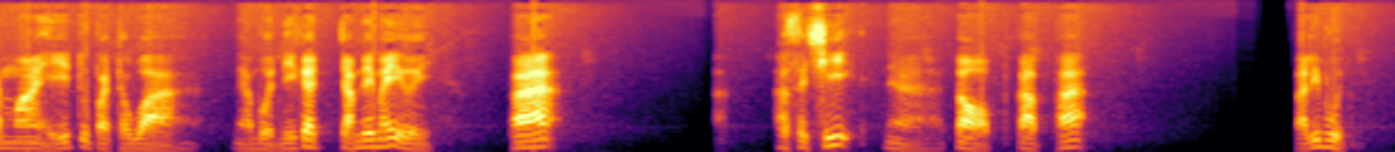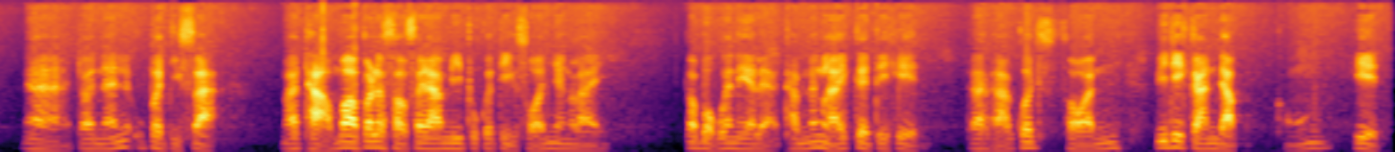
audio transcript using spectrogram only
ธรรมาเหตุปัตวานะบทนี้ก็จำได้ไหมเอ่ย พระอัสชินะตอบกับพระ ริบุตรนะตอนนั้นอุปติสะมาถามว่าพระศาสดามีปกติสอนอย่างไร ก็บอกว่าเนี่ยแหละทำทั้งหลายเกิดเหตุแต่ถาคตสอนวิธีการดับของเหตุ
